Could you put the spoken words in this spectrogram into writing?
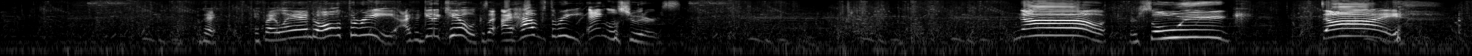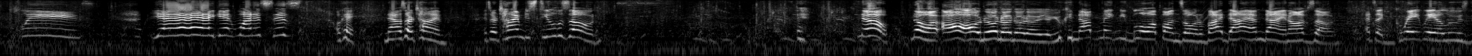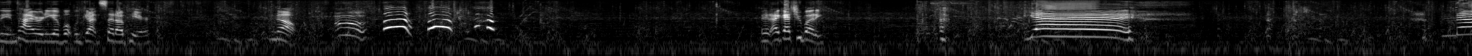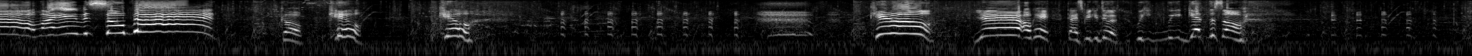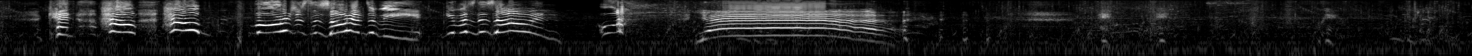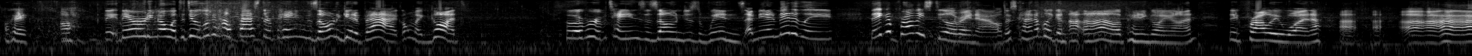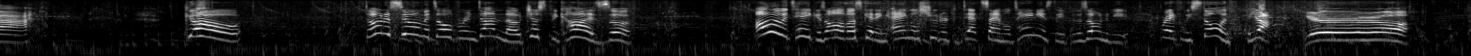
Okay, if I land all three, I could get a kill, because I, I have three angle shooters. No! They're so weak! Die! Please! Yay, I get one assist! Okay, now's our time. It's our time to steal the zone. No, no, oh, oh, no, no, no, no. You cannot make me blow up on zone. If I die, I'm dying off zone. That's a great way to lose the entirety of what we got set up here. No. Wait, I got you, buddy. Yay! no, my aim is so bad! Go, kill. Kill! Yeah! Okay, guys, we can do it. We can, we can get the zone. Can how how large does the zone have to be? Give us the zone. yeah! okay. Okay. Oh, they, they already know what to do. Look at how fast they're painting the zone to get it back. Oh my god. Whoever obtains the zone just wins. I mean, admittedly, they could probably steal it right now. There's kind of like an uh, uh, painting going on. They probably won. Uh, uh, uh, uh, go! Don't assume it's over and done, though, just because. Uh, all it would take is all of us getting angle shooter to death simultaneously for the zone to be rightfully stolen. Yeah! Yeah!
